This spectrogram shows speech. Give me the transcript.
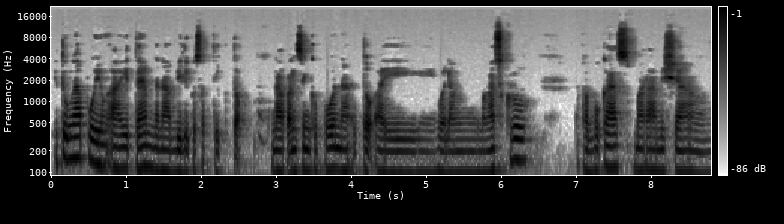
Ito nga po yung item na nabili ko sa TikTok. Napansin ko po na ito ay walang mga screw. Nakabukas, marami siyang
